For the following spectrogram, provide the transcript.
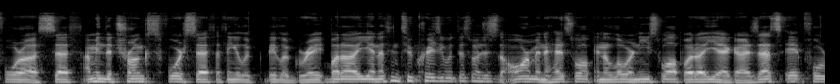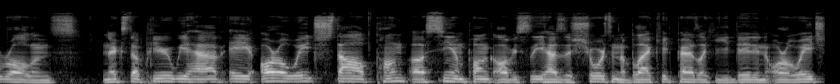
for uh, Seth. I mean, the trunks for Seth, I think it look they look great. But uh, yeah, nothing too crazy with this one. Just the arm and a head swap and a lower knee swap. But uh, yeah, guys, that's it for Rollins. Next up here, we have a ROH style Punk. Uh, CM Punk obviously has the shorts and the black kick pads like he did in ROH.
